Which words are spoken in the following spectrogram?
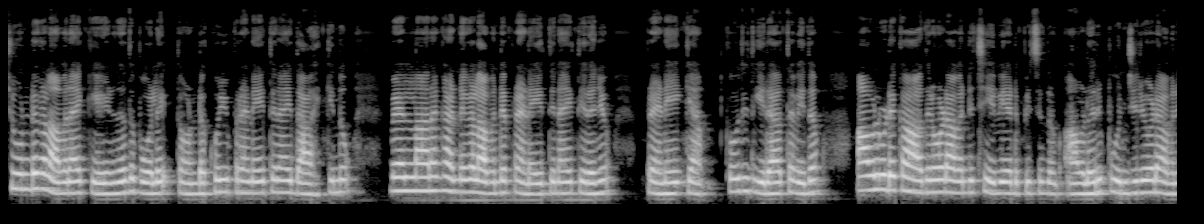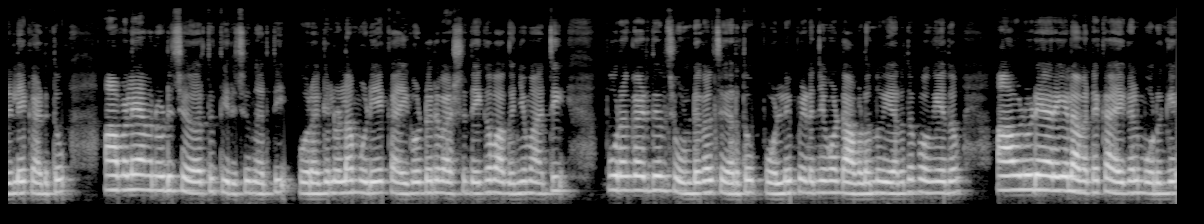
ചുണ്ടുകൾ അവനായി കേഴുന്നത് പോലെ തൊണ്ടക്കുഴി പ്രണയത്തിനായി ദാഹിക്കുന്നു. വെള്ളാരം കണ്ണുകൾ അവന്റെ പ്രണയത്തിനായി തിരഞ്ഞു. പ്രണയിക്കാം കൊതി തീരാത്ത വിധം. അവളുടെ കാതിനോട് അവന്റെ ചെവി അടുപ്പിച്ചതും അവളൊരു പുഞ്ചിരിയോട് അവനിലേക്ക് അടുത്തു. അവളെ അവനോട് ചേർത്ത് തിരിച്ചു നിർത്തി. പുറകിലുള്ള മുടിയെ കൈകൊണ്ടൊരു വശത്തേക്ക് വകഞ്ഞു മാറ്റി. പുറം കഴുത്തിൽ ചുണ്ടുകൾ ചേർത്തു പൊള്ളി പിടഞ്ഞുകൊണ്ട് അവളൊന്ന് ഉയർന്നു പൊങ്ങിയതും അവളുടെ അരയിൽ അവന്റെ കൈകൾ മുറുകി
